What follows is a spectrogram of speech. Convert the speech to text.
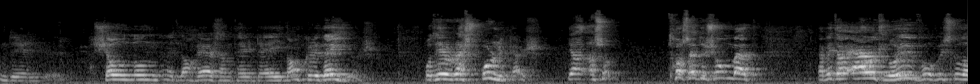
om det er sjånen, et eller her samt til deg, men anker deier. Og det er rest borninger. Ja, altså, ta seg til sjån med at jeg vet av er et liv, og vi skulle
